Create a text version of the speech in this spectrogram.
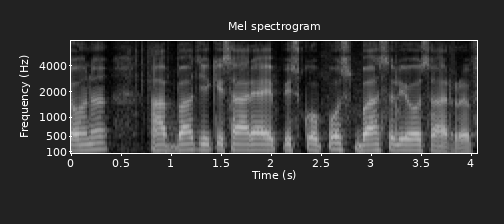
የሆነ አባት የቂሳሪያ ኤጲስቆጶስ ባስልዮስ አረፈ።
